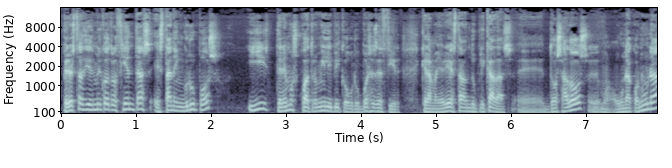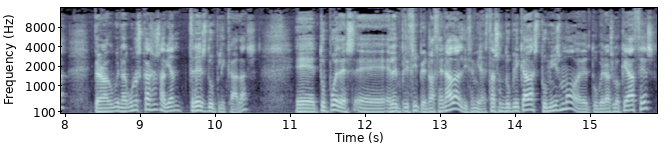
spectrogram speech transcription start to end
Pero estas 10.400 están en grupos y tenemos 4.000 y pico grupos, es decir, que la mayoría estaban duplicadas eh, dos a dos, eh, bueno, una con una, pero en, algunos casos habían tres duplicadas. Eh, tú puedes, en el principio no hace nada, él dice, mira, estas son duplicadas, tú mismo, tú verás lo que haces,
